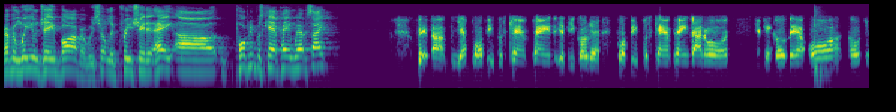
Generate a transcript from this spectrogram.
Reverend William J. Barber, we certainly appreciate it. Hey, uh, Poor People's Campaign website? uh, yeah, Poor People's Campaign. If you go to poorpeoplescampaign.org, you can go there or go to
